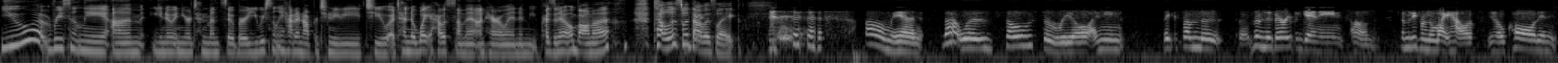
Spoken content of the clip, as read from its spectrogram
You recently, um, you know, in your 10 months sober, you recently had an opportunity to attend a White House summit on heroin and meet President Obama. Tell us what that was like. oh, man. That was so surreal. I mean, like from the from the very beginning, um, somebody from the White House, you know, called and,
